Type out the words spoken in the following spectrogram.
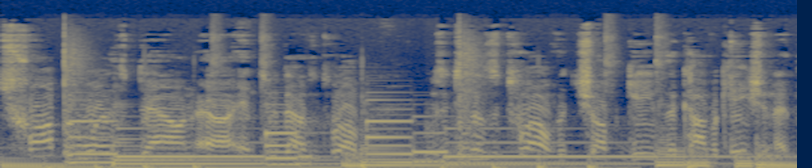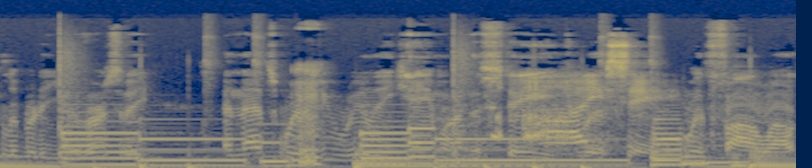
Trump was down uh, in 2012. It was in 2012 that Trump gave the convocation at Liberty University, and that's where he really came on the stage I with, see. with Falwell.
